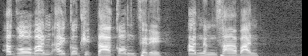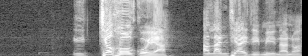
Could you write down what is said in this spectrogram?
啊五万爱搁去打工一个，啊两三万，伊足好过啊。啊，咱遮诶人民安怎？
